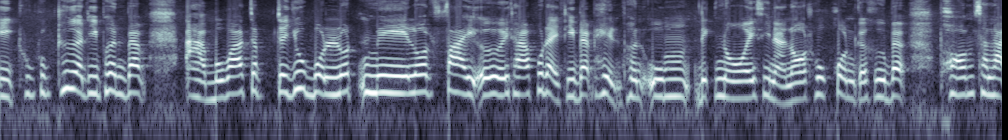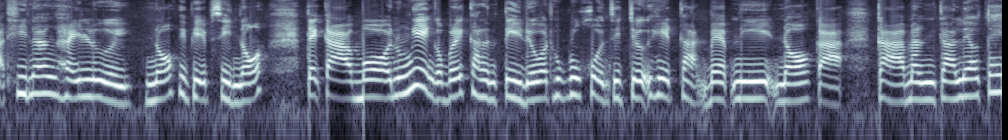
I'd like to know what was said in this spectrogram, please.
อีกทุก ๆ เทื่อที่เพื่อนแบบอ่าบอกว่าจะจะอยู่บนรถเมล์รถไฟเอ่ยถ้าผู้ใดที่แบบเห็นเพิ่นอุ้มเด็กน้อยสินะเนาะทุกคนก็คือแบบพร้อมสละที่นั่งให้เลยเนาะ PPFC เนาะแต่กาบอนุ่งเองก็บ่ได้การันตีเด้อว่าทุกๆคนสิเจอเหตุการณ์แบบนี้เนาะกากามันกาแล้วแต่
